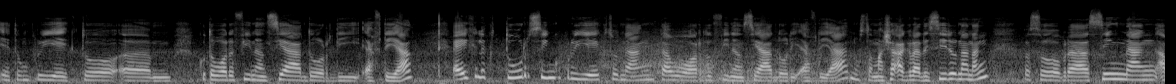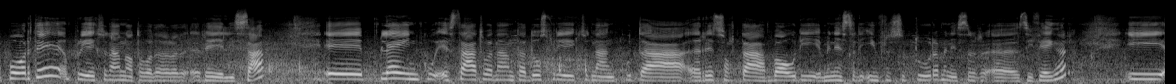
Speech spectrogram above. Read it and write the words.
É um projeto um, que está financiado por FDA. Eigenlijk tour cinco projetos não está sendo financiado por FDA. Nós estamos agradecidos não sobre sim não aporte, o projeto não está realizado. E plan que está atuando dois projetos não que está resultado bouw die minister de Infrastructuur, minister uh, Zivinger. E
